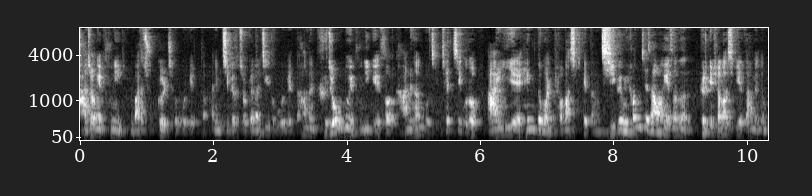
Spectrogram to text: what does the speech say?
가정의 분위기 맞아 죽을지도 모르겠다 아니면 집에서 쫓겨날지도 모르겠다 하는 그 정도의 분위기에서 가능한 거지. 채찍으로 아이의 행동을 변화시키겠다는 지금 현재 상황에서는 그렇게 변화시키겠다 하면은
